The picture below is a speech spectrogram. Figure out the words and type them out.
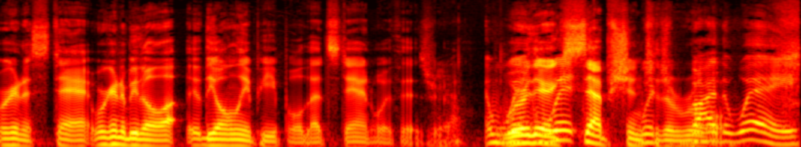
we're gonna stand. We're gonna be the the only people that stand with Israel. Whi- We're the which- exception which, to the rule. By the way,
